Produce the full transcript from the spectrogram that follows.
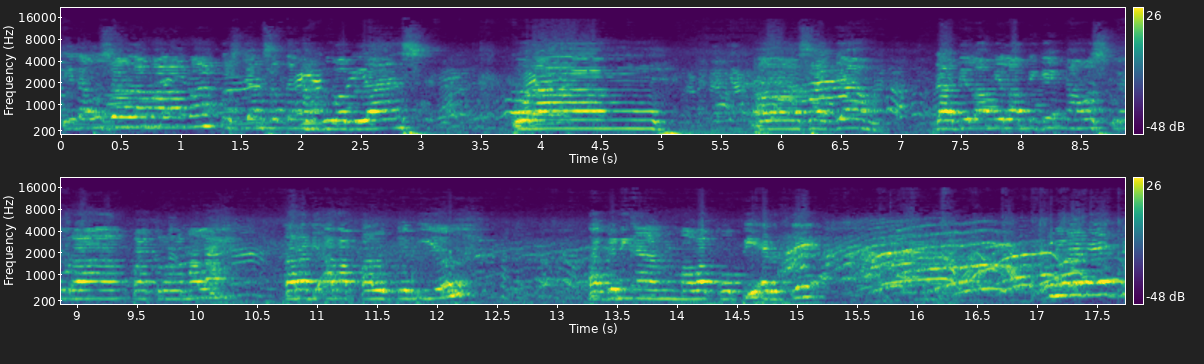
Tidak usah lama-lama, terus jam setengah 12 kurang uh, sejam. Nah di lami-lami ge ngaos kurang patrol malah tara di Arab palukeun ieu. Tageningan mawa kopi RT. Udah RT.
